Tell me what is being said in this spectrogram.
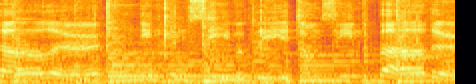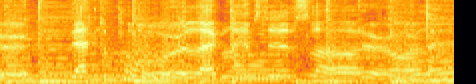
dollar. Inconceivably, it don't seem to bother that the poor, like lambs to the slaughter, are led.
